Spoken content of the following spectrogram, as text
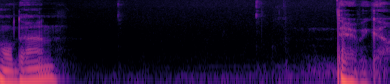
Hold on. There we go.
